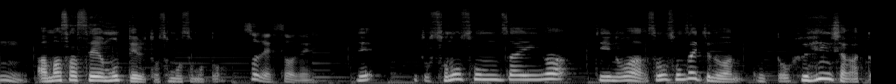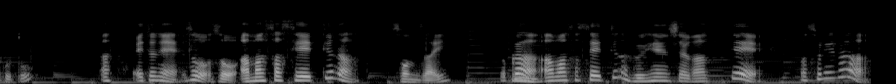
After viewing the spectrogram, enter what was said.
うん。甘さ性を持っていると、そもそもと。そうです、そうです。で、えっと、その存在がっていうのは、その存在っていうのは、えっと、普遍者がってこと？あ、えっとね、そうそう、甘さ性っていうのは存在とか、甘さ性っていうのは普遍者があって、まあ、それが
